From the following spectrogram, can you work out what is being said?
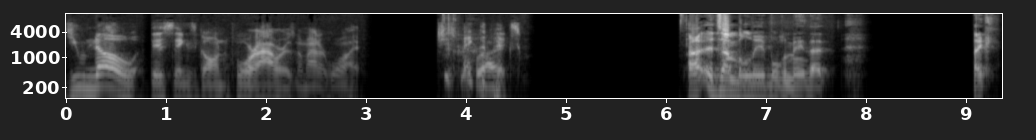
you know this thing's going four hours no matter what. Just make the picks. Uh, it's unbelievable to me that, like,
